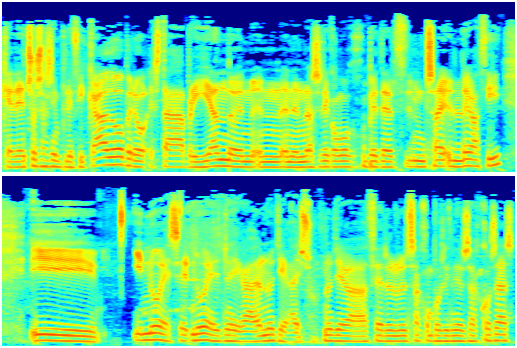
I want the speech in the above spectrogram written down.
que de hecho se ha simplificado, pero está brillando en, en- en una serie como Jupiter Legacy y, no es no es no llega, no llega a eso, no llega a hacer esas composiciones, esas cosas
